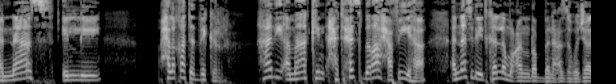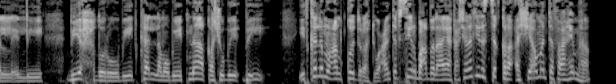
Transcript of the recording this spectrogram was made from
الناس اللي حلقات الذكر هذه أماكن حتحس براحة فيها. الناس اللي يتكلموا عن ربنا عز وجل اللي بيحضروا بيتكلموا بيتناقشوا بي بي يتكلموا عن قدرته عن تفسير بعض الآيات عشان تجلس تقرأ أشياء ما أنت فاهمها.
